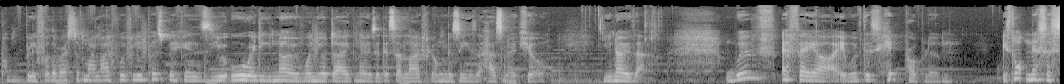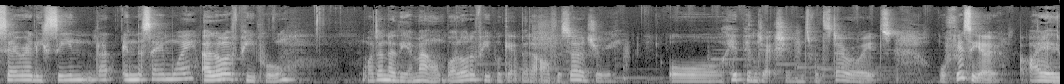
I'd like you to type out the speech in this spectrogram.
probably for the rest of my life with lupus because you already know when you're diagnosed that it's a lifelong disease that has no cure. You know that. With FAI, with this hip problem, it's not necessarily seen that in the same way. A lot of people I don't know the amount, but a lot of people get better after surgery or hip injections with steroids or physio. I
